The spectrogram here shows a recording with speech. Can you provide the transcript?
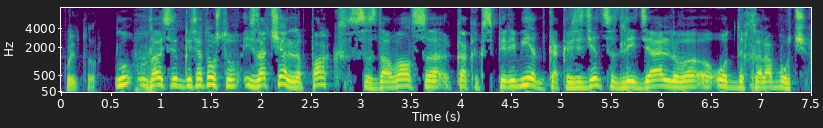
культур. Ну, давайте говорить о том, что изначально парк создавался как эксперимент, как резиденция для идеального отдыха рабочих.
